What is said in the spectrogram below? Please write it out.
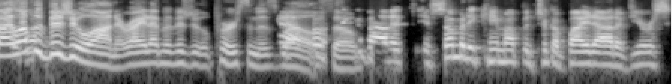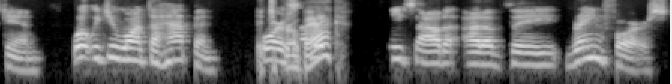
I love the visual on it, right? I'm a visual person as Yeah, well. so about it. If somebody came up and took a bite out of your skin, what would you want to happen? it or grow back. eats out of, out of the rainforest.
